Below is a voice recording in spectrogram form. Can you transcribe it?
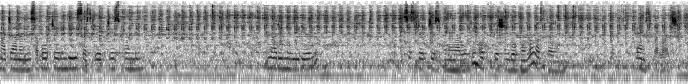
మా ఛానల్ని సపోర్ట్ చేయండి సబ్స్క్రైబ్ చేసుకోండి. మరిన్ని వీడియోలు సబ్స్క్రైబ్ చేసుకునే వాళ్ళకి నోటిఫికేషన్ రూపంలో వస్తాయండి. థ్యాంక్స్ ఫర్ వాచింగ్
